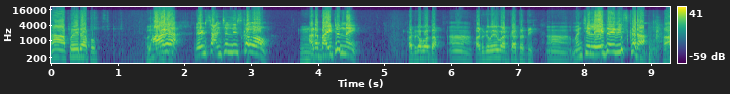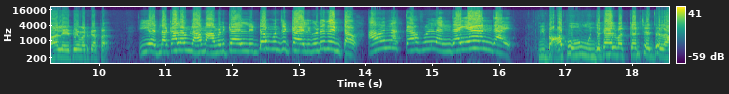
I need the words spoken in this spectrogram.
ఆ, పోయిరా పో. బాగా రెండు సంచులు తీసుకోవా. అక్కడ బయట ఉన్నాయి పట్టుకపోతా ఆ, పట్టుకపోయి పట్టుకత్తది. ఆ, మంచి లేతే తీసుకురా. ఆ లేతే పట్టుకత్తా. ఈ ఎండాకాలంలో మామిడికాయలు తింటాం ముంజకాయలు కూడా తింటాం. అవును అక్క ఫుల్ ఎంజాయ్ ఎంజాయ్ మీ బాపు ముంజకాయలు పట్టుకొని చేతలా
